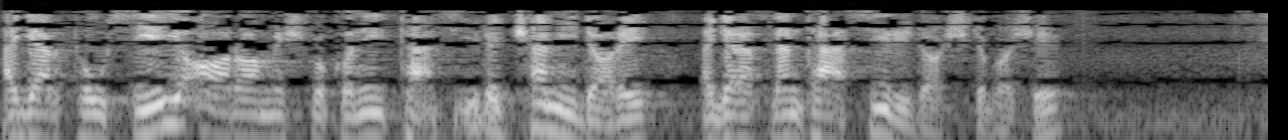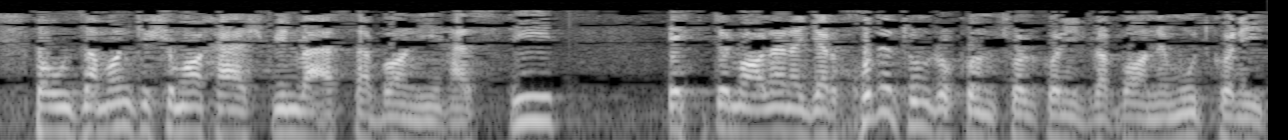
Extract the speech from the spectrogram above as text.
اگر توصیه آرامش بکنید تأثیر کمی داره اگر اصلا تأثیری داشته باشه. و اون زمان که شما خشمگین و عصبانی هستید احتمالا اگر خودتون رو کنترل کنید و بانمود کنید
